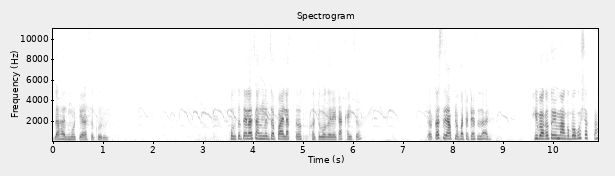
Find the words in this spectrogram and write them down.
लहान मोठे असं करून. फक्त त्याला चांगलं जपायला लागतं खत वगैरे टाकायचं. तर कसं आहे आपलं बटाट्याचं झाड? ही बघा तुम्ही मागं बघू शकता.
